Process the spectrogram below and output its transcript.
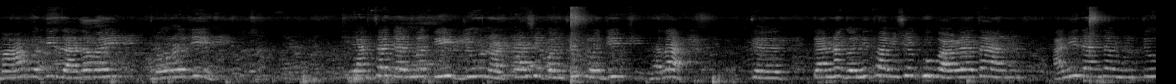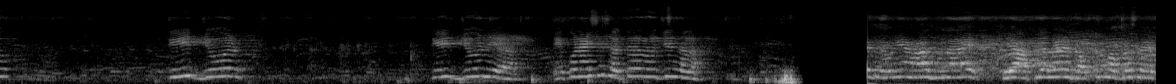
महापती दादाबाई नवरोजी यांचा जन्म तीस जून अठराशे पंचवीस रोजी झाला. त्यांना गणित हा विषय खूप आवडायचा आणि आणि त्यांचा मृत्यू तीस जून तीस जून एकोणीसशे सतरा रोजी झाला. ठेवणे हा गुन्हा आहे हे आपल्याला डॉक्टर बाबासाहेब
